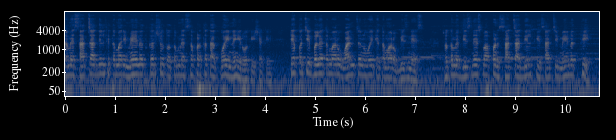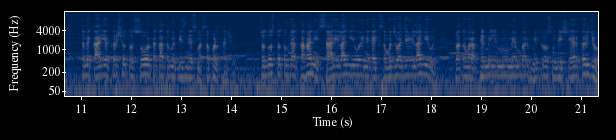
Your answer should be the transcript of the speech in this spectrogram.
તમે સાચા દિલથી તમારી મહેનત કરશો તો તમને સફળ થતા કોઈ નહીં રોકી શકે. તે પછી ભલે તમારું વાંચન હોય કે તમારો બિઝનેસ. જો તમે બિઝનેસમાં પણ સાચા દિલથી, સાચી મહેનતથી તમે કાર્ય કરશો તો સો ટકા તમે બિઝનેસમાં સફળ થશો. જો દોસ્તો તમને આ કહાની સારી લાગી હોય ને કંઈક સમજવા જેવી લાગી હોય, તો આ તમારા ફેમિલી મેમ્બર મિત્રો સુધી શેર કરજો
